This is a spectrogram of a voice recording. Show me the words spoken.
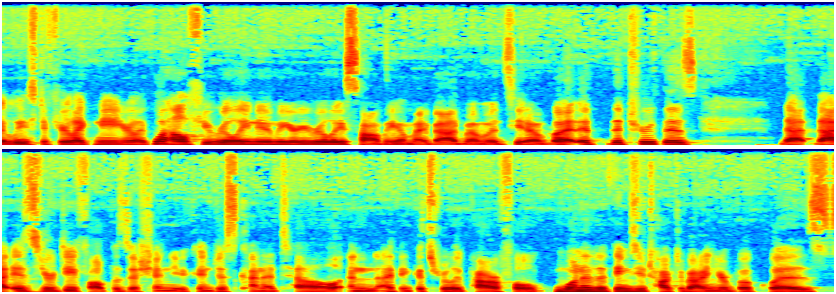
at least if you're like me, you're like, well, if you really knew me or you really saw me on my bad moments, you know, but it, the truth is that that is your default position. You can just kind of tell. And I think it's really powerful. One of the things you talked about in your book was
